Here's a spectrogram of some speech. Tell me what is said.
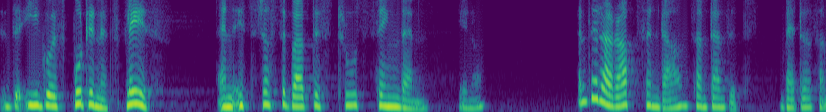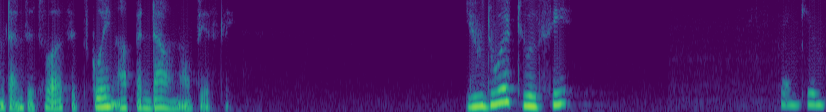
the ego is put in its place and it's just about this truth thing then you know and there are ups and downs sometimes it's better, sometimes it's worse. It's going up and down, obviously. You do it, you'll see. Thank you.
